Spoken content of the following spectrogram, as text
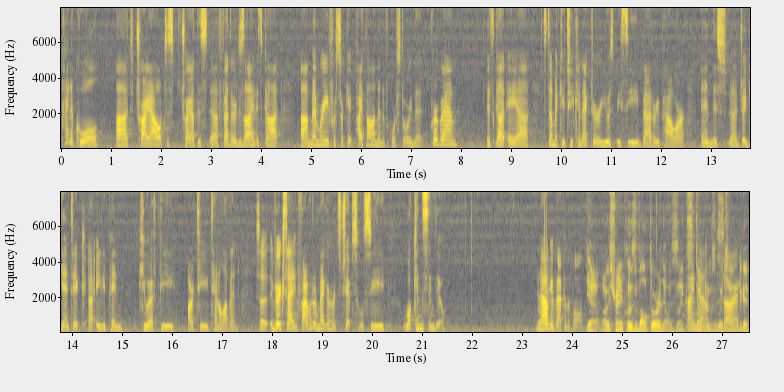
kind of cool uh, to try out, to try out this uh, feather design. It's got uh, memory for Circuit Python and, of course, storing the program. It's got a uh, STEMMA QT connector, USB-C, battery power, and this uh, gigantic 80-pin QFP RT 1011. So very exciting, 500 megahertz chips. We'll see what can this thing do. Now right. get back in the vault. Yeah, well, I was trying to close the vault door and that was like I stuck. know, It was wedged in. sorry. Okay.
